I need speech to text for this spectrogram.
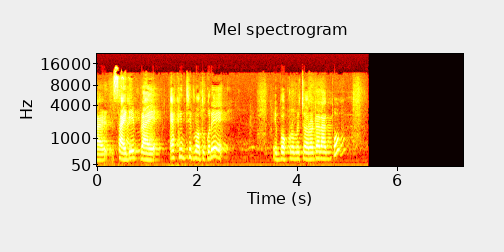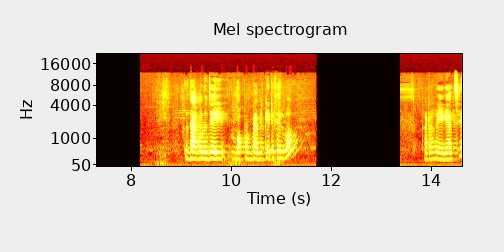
আর সাইডে প্রায় এক ইঞ্চির মতো করে এই বক্রমের চড়াটা রাখব। দাগ অনুযায়ী বক্রমটা আমি কেটে ফেলব। কাটা হয়ে গেছে।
